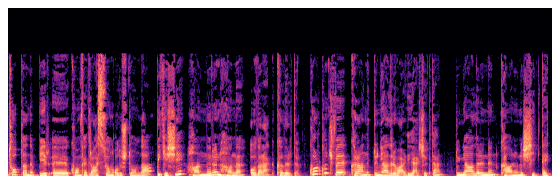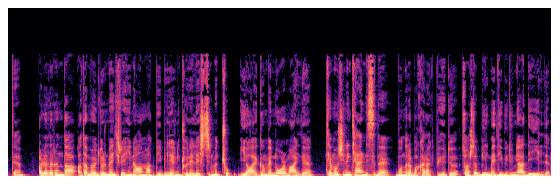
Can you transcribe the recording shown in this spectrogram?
Toplanıp bir e, konfederasyon oluştuğunda bir kişi hanların hanı olarak kalırdı. Korkunç ve karanlık dünyaları vardı gerçekten. Dünyalarının kanunu şiddetti. Aralarında adam öldürmek, rehin almak, birbirlerini köleleştirmek çok yaygın ve normaldi. Temoçi'nin kendisi de bunlara bakarak büyüdü. Sonuçta bilmediği bir dünya değildi.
